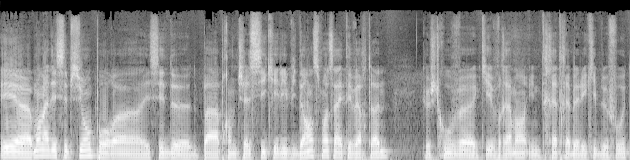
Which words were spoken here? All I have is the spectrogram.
Et euh, moi, ma déception pour euh, essayer de ne pas prendre Chelsea, qui est l'évidence, moi, ça a été Everton, que je trouve euh, qui est vraiment une très très belle équipe de foot.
